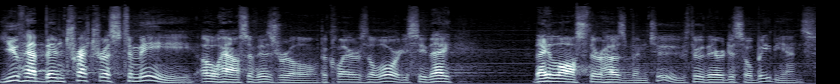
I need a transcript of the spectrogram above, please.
you have been treacherous to me, O house of Israel, declares the Lord. You see, they, they lost their husband too through their disobedience.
